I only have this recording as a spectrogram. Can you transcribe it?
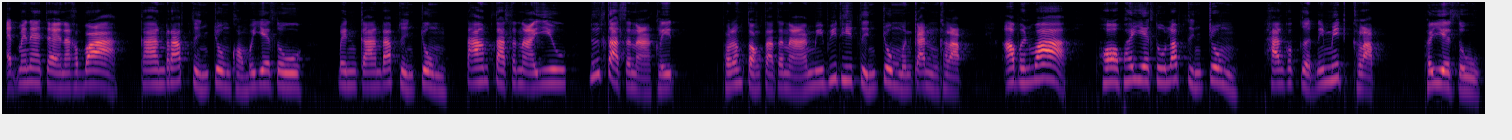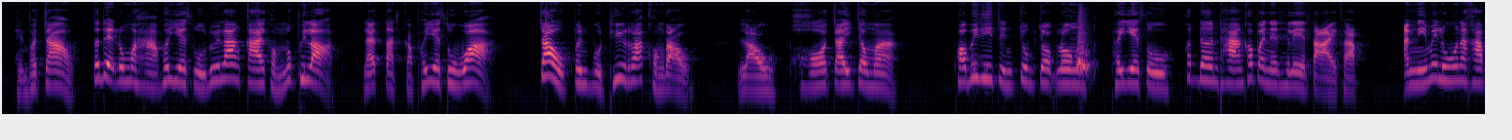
แอดไม่แน่ใจนะครับว่า การรับสินจุ่มของพระเยซู เป็นการรับสินจุ่มตามศาสนายิวหรือศาสนาคริสต์เพราะทั้งสองศาสนามีพิธีสินจุ่มเหมือนกันครับ เอาเป็นว่า พอพระเยซูรับสินจุ่มทานก็เกิดนิมิตครับ พระเยซูเห็นพระเจ้าเสด็จลงมาหาพระเยซูด้วยร่างกายของนกพิราบ และตัดกับพระเยซูว่า เจ้าเป็นบุตรที่รักของเรา เราพอใจเจ้ามาก พอพิธีสินจุ่มจบลง พระเยซูก็เดินทางเข้าไปในทะเลทรายครับ อันนี้ไม่รู้นะครับ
